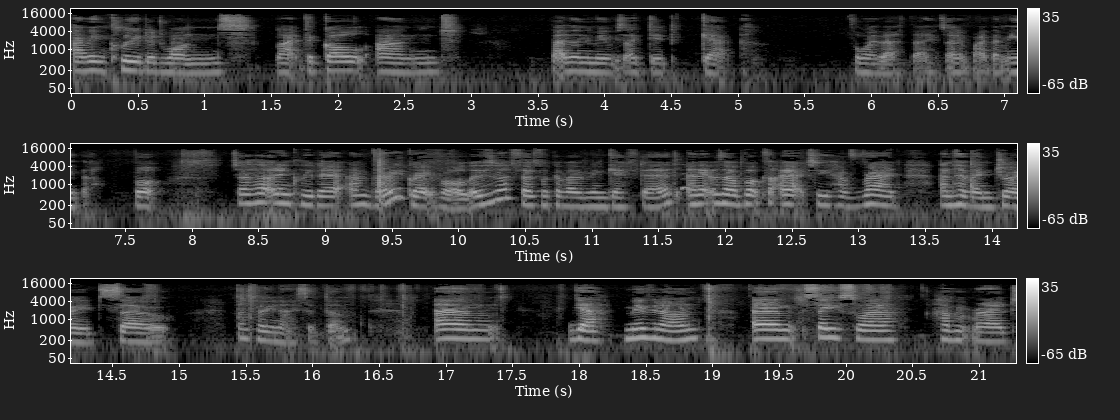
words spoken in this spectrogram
I've included ones like the goal and better than the movies I did get for my birthday, so I didn't buy them either. But so I thought I'd include it. I'm very grateful. This is my first book I've ever been gifted, and it was a book that I actually have read and have enjoyed. So that's very nice of them. Um, yeah, moving on. Um, Say Swear, haven't read.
